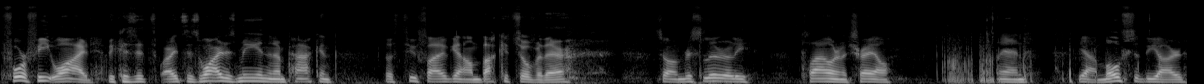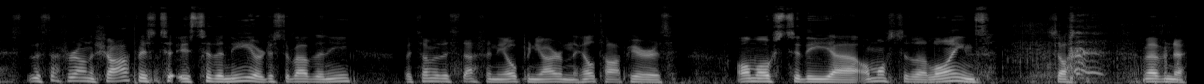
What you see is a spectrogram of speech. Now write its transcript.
four feet wide because it's, it's as wide as me and then I'm packing those two five gallon buckets over there. So I'm just literally plowing a trail. And yeah, most of the yard, the stuff around the shop is to, is to the knee or just above the knee. But some of the stuff in the open yard on the hilltop here is almost to the, uh, almost to the loins. So I'm having to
